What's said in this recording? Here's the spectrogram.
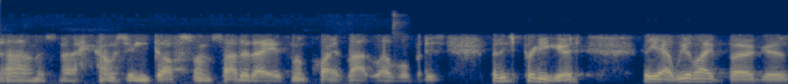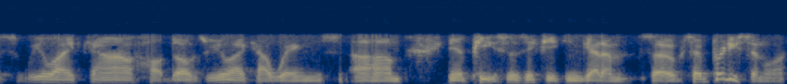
Um, it's not, I was in Duff's on Saturday. It's not quite that level, but it's but it's pretty good. But yeah, we like burgers. We like our hot dogs. We like our wings. Um, you know, pizzas if you can get them. So so pretty similar.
